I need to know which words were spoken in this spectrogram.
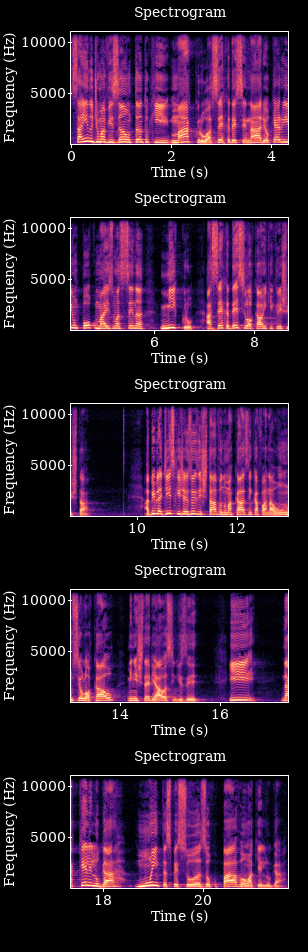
saindo de uma visão tanto que macro acerca desse cenário, eu quero ir um pouco mais uma cena micro acerca desse local em que Cristo está. A Bíblia diz que Jesus estava numa casa em Cafarnaum, no seu local ministerial, assim dizer, e naquele lugar muitas pessoas ocupavam aquele lugar.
